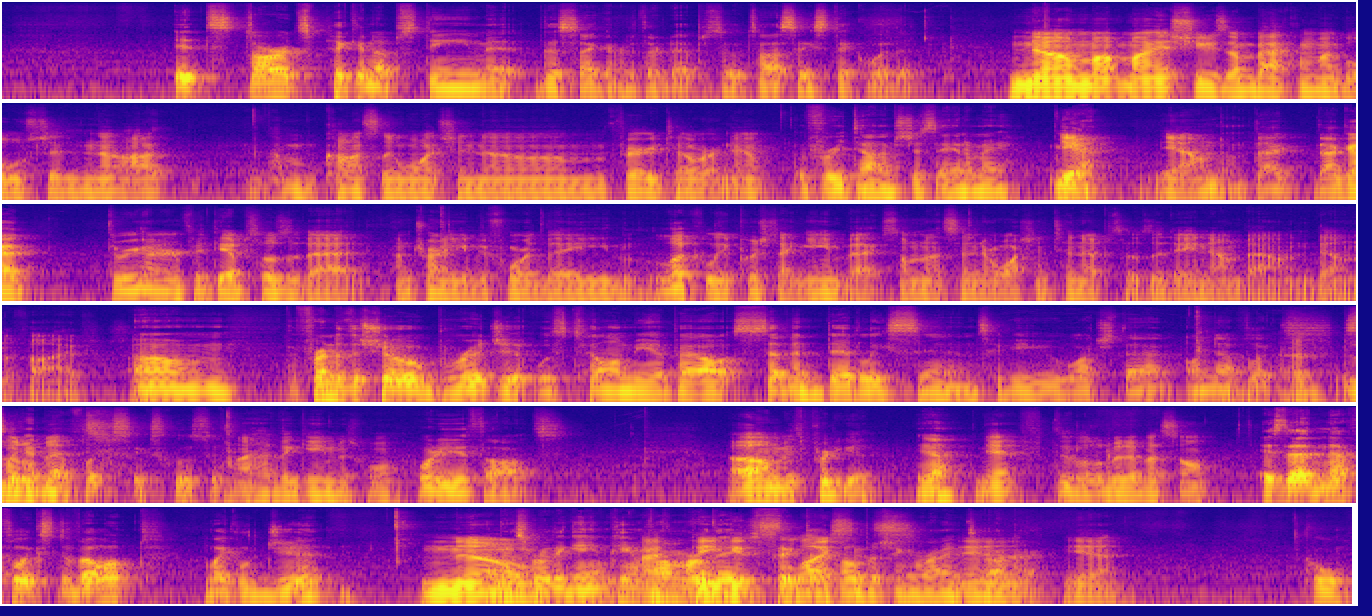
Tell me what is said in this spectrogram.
It starts picking up steam at the second or third episode, so I say stick with it. no, my, my issue is I'm back on my bullshit. And I, I'm constantly watching um, Fairy Tail right now. The free time's just anime. Yeah, yeah. I'm, I, I got 350 episodes of that. I'm trying to get before they luckily pushed that game back, so I'm not sitting there watching 10 episodes a day. Now I'm down down to five. So. Um, a friend of the show, Bridget, was telling me about Seven Deadly Sins. Have you watched that on Netflix? A it's like a bit. Netflix exclusive. I have the game as well. What are your thoughts? Um, it's pretty good. Yeah, Yeah, the little bit of I saw. is that Netflix developed like legit? No, And that's where the game came I from, or think they it's just picked up publishing rights? Yeah, Okay, yeah. cool.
